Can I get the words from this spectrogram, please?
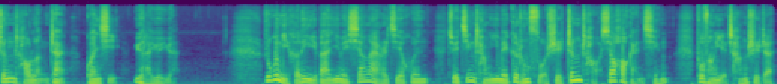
争吵冷战，关系越来越远。如果你和另一半因为相爱而结婚，却经常因为各种琐事争吵消耗感情，不妨也尝试着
